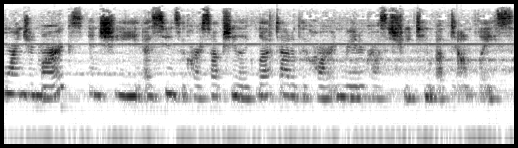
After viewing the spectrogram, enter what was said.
Orange and Marks, and she, as soon as the car stopped, she like left out of the car and ran across the street to Uptown Place.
